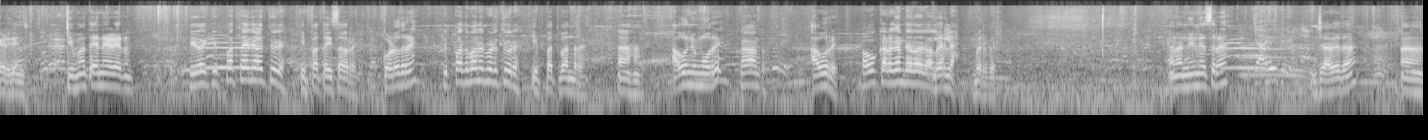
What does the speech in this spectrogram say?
ಕಡಿಗಂಜ್. ಕಿಮ್ಮತ್ತು ಏನು ಹೇಳಿರಿ ಇದಕ್ಕೆ ಇಪ್ಪತ್ತೈದು ಹೇಳ್ತೀವಿ ರೀ ಇಪ್ಪತ್ತೈದು ಸಾವಿರ. ರೀ ಕೊಡೋದ್ರಿ? ಇಪ್ಪತ್ತು ಬಂದ್ರೆ ಬಿಡ್ತೀವಿ ರೀ ಇಪ್ಪತ್ತು ಬಂದ್ರೆ. ಹಾಂ ಹಾಂ. ಅವು ನಿಮ್ಮೂರಿ? ಹಾಂ ರೀ ಅವು ರೀ ಅವು ಕಡ್ಗಂದ್ ಅದಾವ ಬರ್ಲ ಬರ್ರಿ ಬರ್ರಿ. ಅಣ್ಣ ನಿನ್ನ ಹೆಸರು? ಜಾವೇದ? ಹಾಂ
